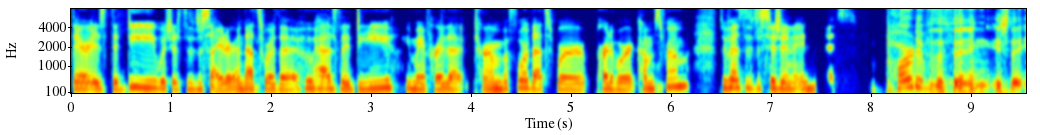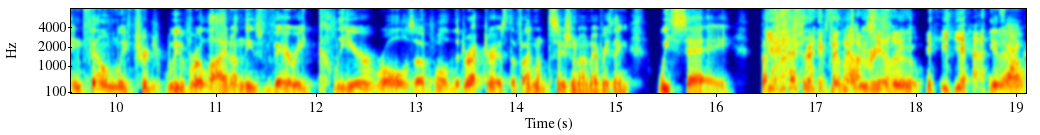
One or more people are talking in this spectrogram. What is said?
there is the D, which is the decider, and that's where the who has the D. You may have heard that term before. That's where part of where it comes from. So who has the decision in this? Part of the thing is that in film we've tr- we've relied on these very clear roles of well the director has the final decision on everything we say but yeah, actually right, that's but not always really. true. yeah, you know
